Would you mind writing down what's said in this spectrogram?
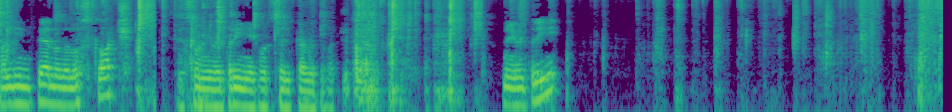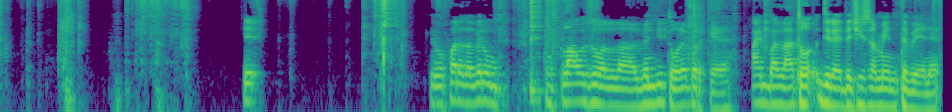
all'interno dello scotch. Se sono i vetrini forse il caso che faccio i vetrini. E devo fare davvero un applauso al, al, venditore perché ha imballato direi decisamente bene.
